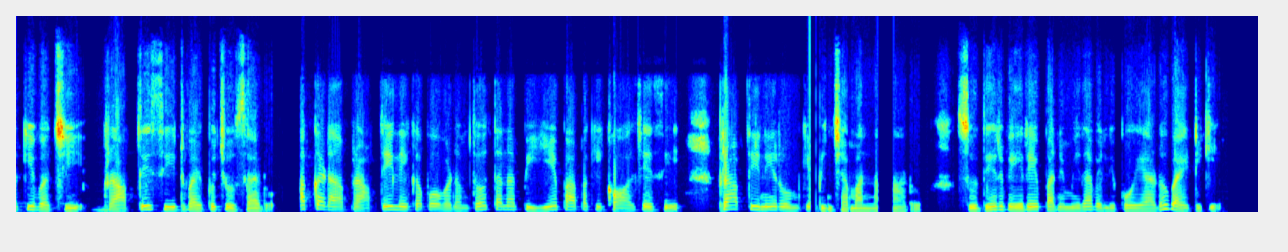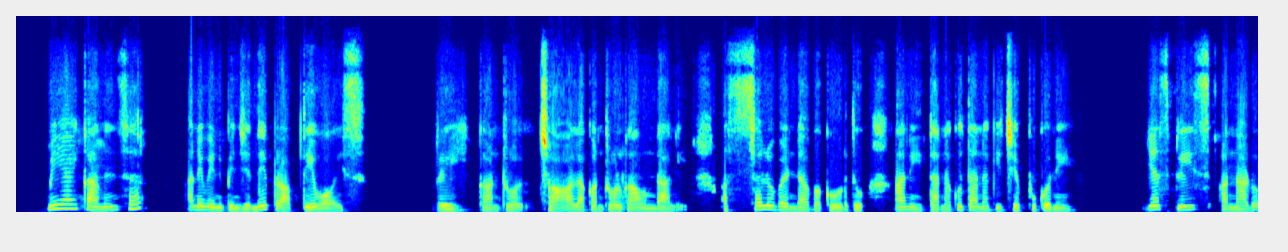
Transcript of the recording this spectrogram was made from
కి వచ్చి ప్రాప్తి సీట్ వైపు చూశాడు. అక్కడ ప్రాప్తి లేకపోవడంతో తన పిఏ పాపకి కాల్ చేసి ప్రాప్తిని రూమ్కి పించమన్నాడు సుధీర్ వేరే పని మీద వెళ్ళిపోయాడు బయటికి. May I come in sir? అని వినిపించింది ప్రాప్తి వాయిస్. రే కంట్రోల్ చాలా కంట్రోల్గా ఉండాలి. అస్సలు బెండ్ అవ్వకూడదు అని తనకు తనకి చెప్పుకొని ఎస్ ప్లీజ్ అన్నాడు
